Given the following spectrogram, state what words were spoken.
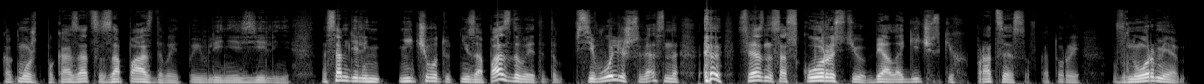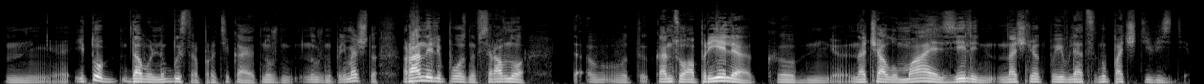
как может показаться, запаздывает появление зелени. На самом деле ничего тут не запаздывает, это всего лишь связано, связано со скоростью биологических процессов, которые в норме и то довольно быстро протекают. Нужно, нужно понимать, что рано или поздно все равно вот к концу апреля, к началу мая зелень начнет появляться, ну, почти везде.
